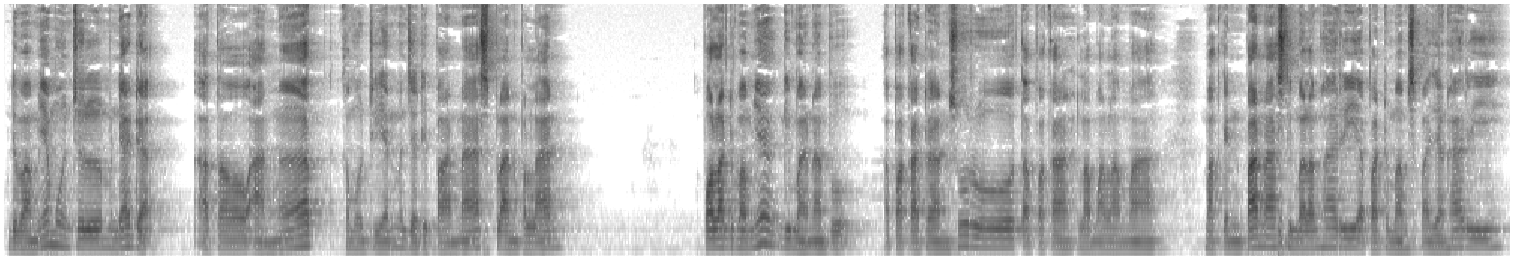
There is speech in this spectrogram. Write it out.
Demamnya muncul mendadak atau anget, kemudian menjadi panas pelan-pelan. Pola demamnya gimana, Bu? Apakah kadang surut? Apakah lama-lama makin panas di malam hari? Apa demam sepanjang hari?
